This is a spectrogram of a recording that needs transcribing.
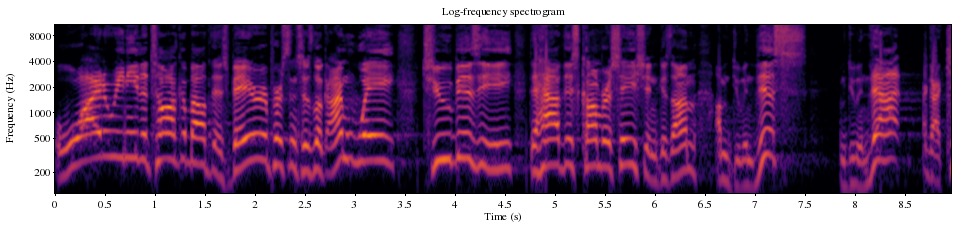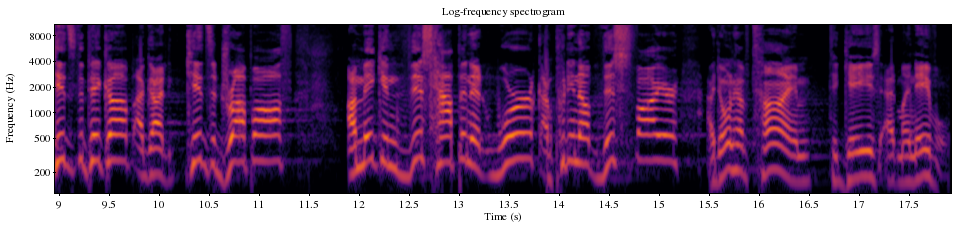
Why do we need to talk about this? Bay Area person says, Look, I'm way too busy to have this conversation because I'm, I'm doing this, I'm doing that. I got kids to pick up, I got kids to drop off. I'm making this happen at work. I'm putting out this fire. I don't have time to gaze at my navel.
